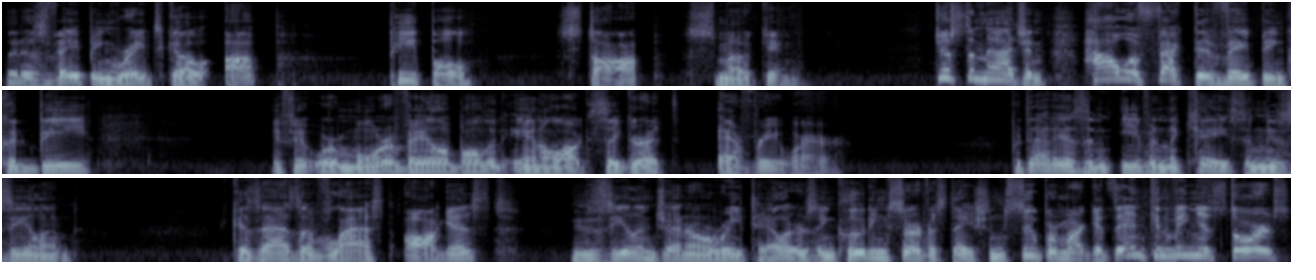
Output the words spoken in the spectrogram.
that as vaping rates go up, people stop smoking. Just imagine how effective vaping could be if it were more available than analog cigarettes everywhere. But that isn't even the case in New Zealand. Because as of last August, New Zealand general retailers, including service stations, supermarkets, and convenience stores,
